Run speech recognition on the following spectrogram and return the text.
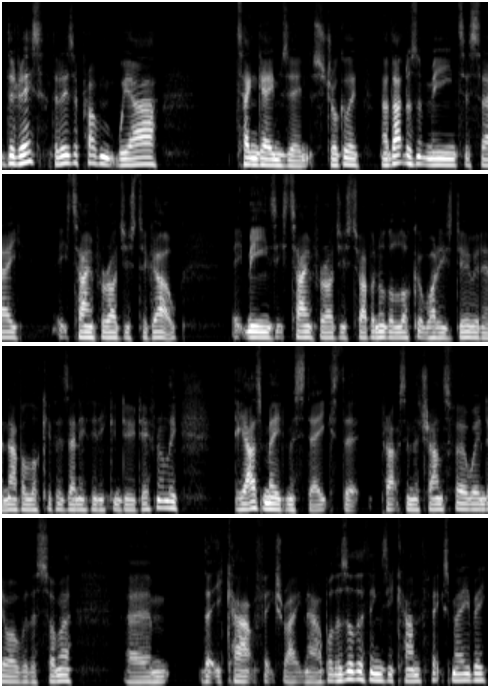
there is, there is a problem. We are 10 games in, struggling. Now, that doesn't mean to say it's time for Rodgers to go it means it's time for Rodgers to have another look at what he's doing and have a look if there's anything he can do differently. He has made mistakes that perhaps in the transfer window over the summer um, that he can't fix right now, but there's other things he can fix maybe.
